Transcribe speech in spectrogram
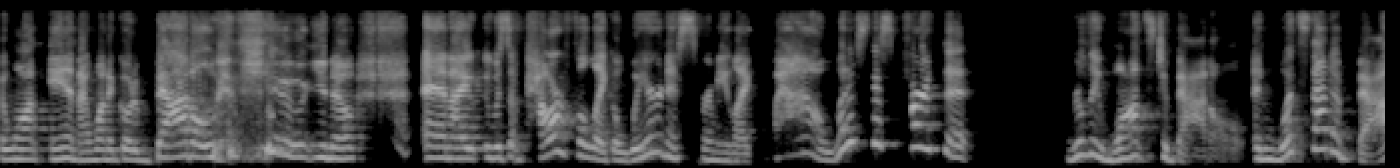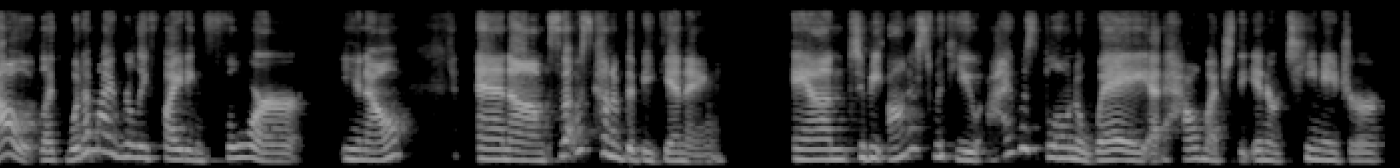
I want in. I want to go to battle with you, you know? And I it was a powerful like awareness for me, like, wow, what is this part that really wants to battle? And what's that about? Like, what am I really fighting for? You know? And um, so that was kind of the beginning. And to be honest with you, I was blown away at how much the inner teenager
